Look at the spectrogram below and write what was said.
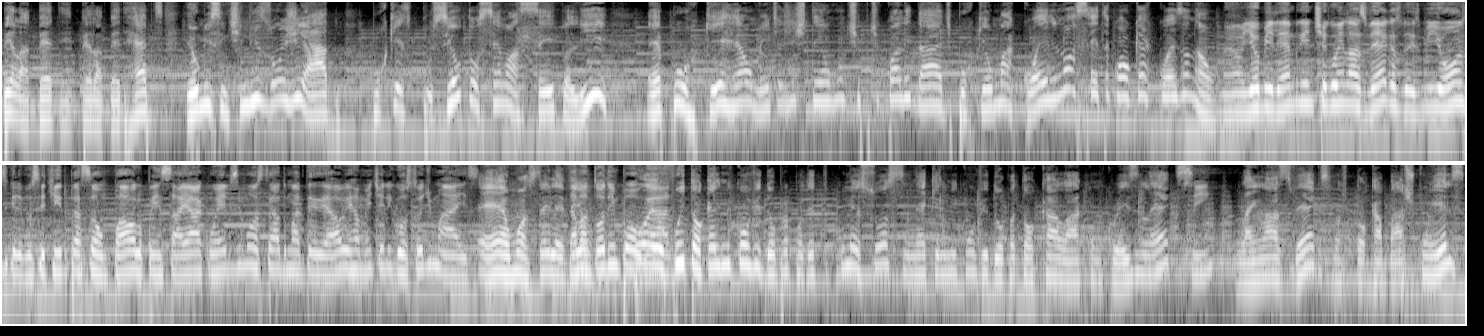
pela Bad, pela Bad Habits, eu me senti lisonjeado, porque se eu tô sendo aceito ali, é porque realmente a gente tem algum tipo de qualidade, porque o McCoy ele não aceita qualquer coisa não. Não, e eu me lembro que a gente chegou em Las Vegas 2011, que você tinha ido pra São Paulo pra ensaiar com eles e mostrado o material e realmente ele gostou demais. É, eu mostrei, levei. Tava um- todo Pô, empolgado. eu fui tocar, ele me convidou pra poder. Começou assim, né? Que ele me convidou pra tocar lá com Crazy Legs, Sim. lá em Las Vegas, pra tocar baixo com eles.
